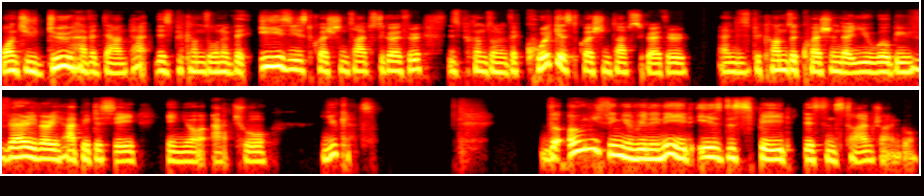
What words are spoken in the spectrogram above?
once you do have it down pat, this becomes one of the easiest question types to go through. This becomes one of the quickest question types to go through. And this becomes a question that you will be very, very happy to see in your actual UCATs the only thing you really need is the speed distance time triangle.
